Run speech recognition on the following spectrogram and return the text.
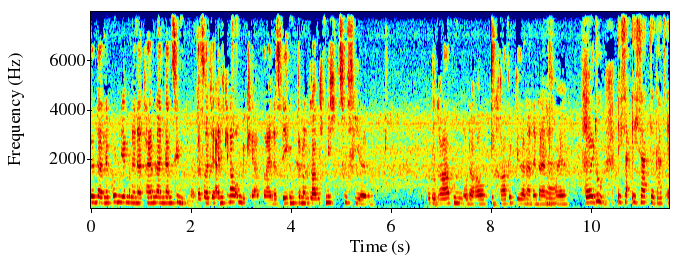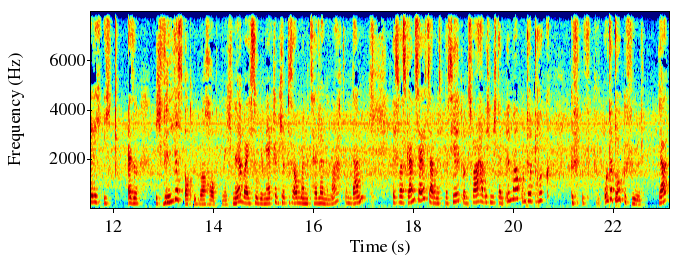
sind deine Kunden irgendwann in der Timeline ganz hinten. Und das sollte ja eigentlich genau umgekehrt sein. Deswegen kann man, glaube ich, nicht zu vielen Fotografen oder auch Grafikdesignern in deinem ja. Fall folgen. Du, ich, ich sag dir ganz ehrlich, ich also ich will das auch überhaupt nicht, ne? Weil ich so gemerkt habe, ich habe das auch mal eine Zeit lang gemacht und dann ist was ganz Seltsames passiert und zwar habe ich mich dann immer unter Druck, unter Druck gefühlt, ja?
